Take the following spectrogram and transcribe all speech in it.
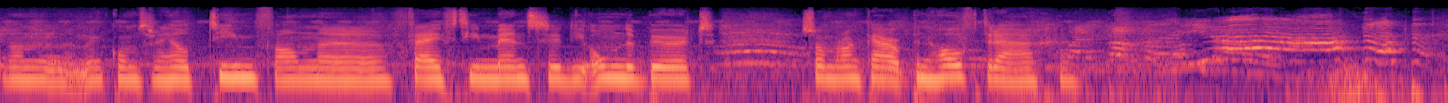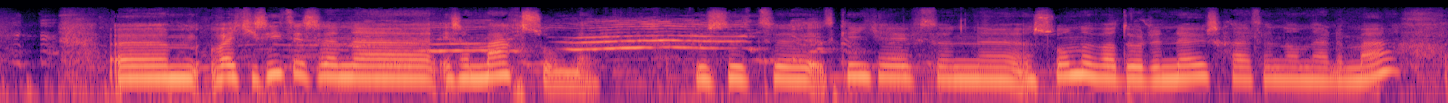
Dan, komt er een heel team van uh, 15 mensen die om de beurt zo'n brancard op hun hoofd dragen. Um, wat je ziet is een, is een maagzonde. Dus het, het, kindje heeft een, een zonde wat door de neus gaat en dan naar de maag.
